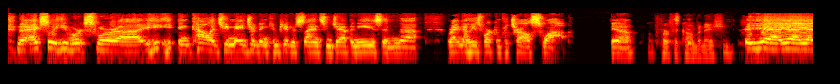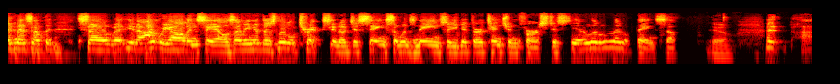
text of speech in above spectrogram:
no, actually, he works for. Uh, he, in college, he majored in computer science and Japanese, and uh, right now he's working for Charles Schwab. You know, a perfect combination. Yeah, yeah, yeah. Isn't that something? So, but you know, aren't we all in sales? I mean, if there's little tricks, you know, just saying someone's name so you get their attention first, just you know, little little things. So, yeah uh,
